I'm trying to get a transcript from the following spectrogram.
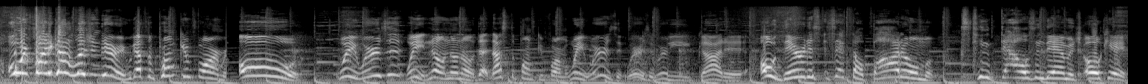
Oh, we finally got a legendary. We got the pumpkin farmer. Oh, Wait, where is it? Wait, no, no, no. That, that's the pumpkin farmer. Wait, where is it? Where is it? Where? We got it. Oh, there it is. It's at the bottom. 16,000 damage. Okay,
